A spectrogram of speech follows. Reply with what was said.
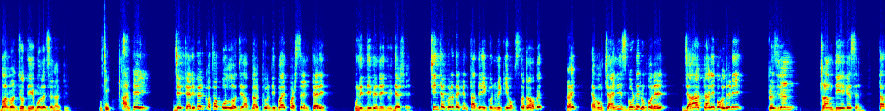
বারবার জোর দিয়ে বলেছেন আর কি। আর যে যে ট্যারিফের কথা বলল যে আপনার টোয়েন্টি ফাইভ পার্সেন্ট ট্যারিফ উনি দিবেন এই দুই দেশে চিন্তা করে দেখেন তাদের ইকোনমি কি অবস্থাটা হবে রাইট এবং চাইনিজ গুডের উপরে যা ট্যারিফ অলরেডি প্রেসিডেন্ট ট্রাম্প দিয়ে গেছেন, তার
